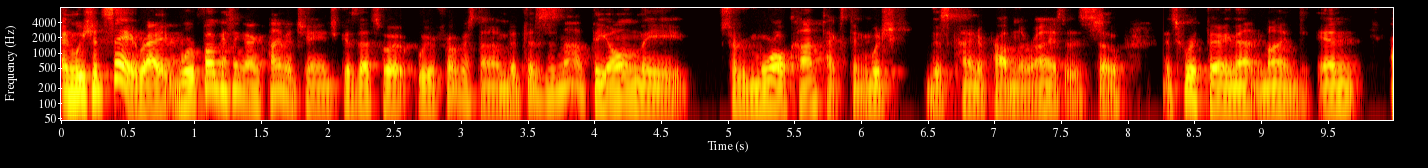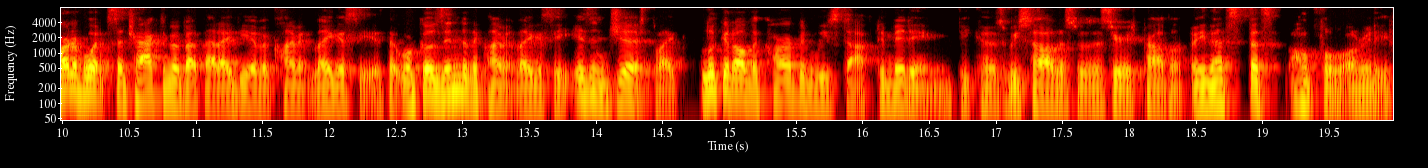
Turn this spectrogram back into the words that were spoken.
and we should say, right, we're focusing on climate change because that's what we are focused on, but this is not the only sort of moral context in which this kind of problem arises. So it's worth bearing that in mind. And part of what's attractive about that idea of a climate legacy is that what goes into the climate legacy isn't just like look at all the carbon we stopped emitting because we saw this was a serious problem. I mean that's that's hopeful already.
